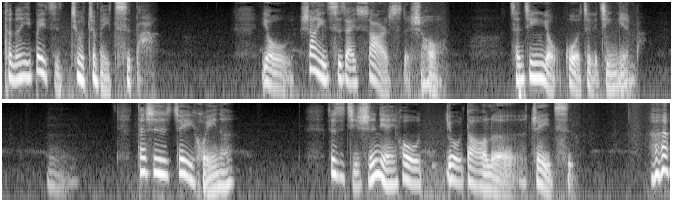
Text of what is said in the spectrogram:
可能一辈子就这么一次吧。有上一次在 SARS 的时候。曾经有过这个经验吧，嗯，但是这一回呢，这是几十年后又到了这一次，哈哈，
